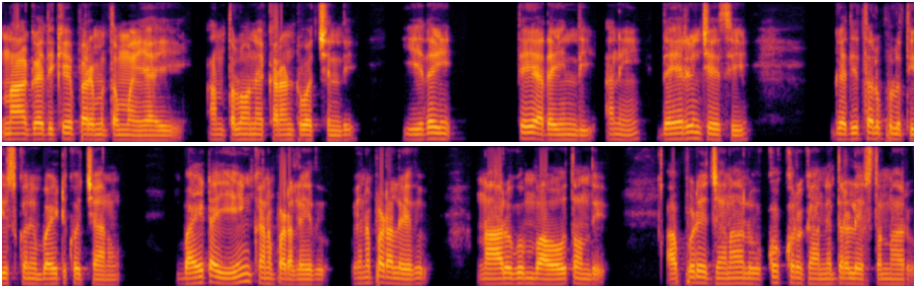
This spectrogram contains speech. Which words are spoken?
నా గదికే పరిమితం అయ్యాయి. అంతలోనే కరెంటు వచ్చింది. ఏదైతే అదయింది అని ధైర్యం చేసి గది తలుపులు తీసుకొని బయటకొచ్చాను. బయట ఏం కనపడలేదు వినపడలేదు. నాలుగుంబ అవుతుంది. అప్పుడే జనాలు ఒక్కొక్కరుగా నిద్రలేస్తున్నారు.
